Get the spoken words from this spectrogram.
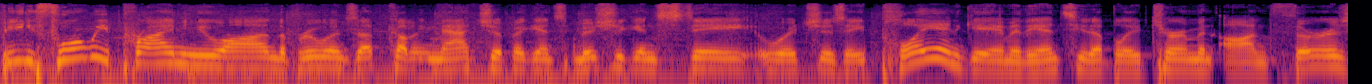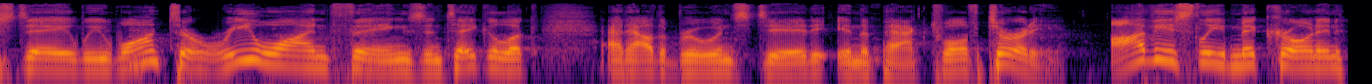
Before we prime you on the Bruins' upcoming matchup against Michigan State, which is a play-in game in the NCAA tournament on Thursday, we want to rewind things and take a look at how the Bruins did in the Pac-12 tourney. Obviously, Mick Cronin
